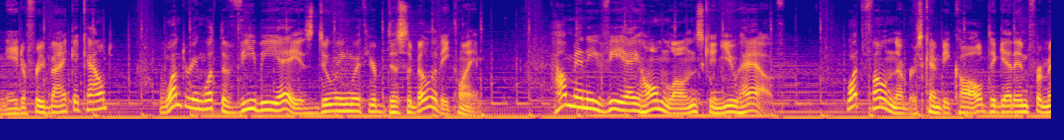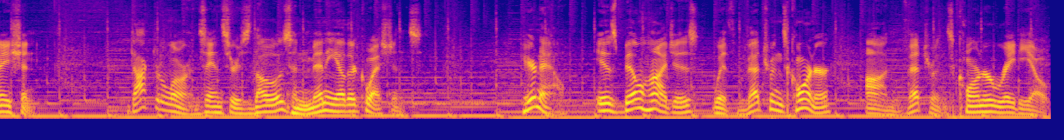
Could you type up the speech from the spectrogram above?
Need a free bank account? Wondering what the VBA is doing with your disability claim? How many VA home loans can you have? What phone numbers can be called to get information? Dr. Lawrence answers those and many other questions. Here now is Bill Hodges with Veterans Corner on Veterans Corner Radio.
